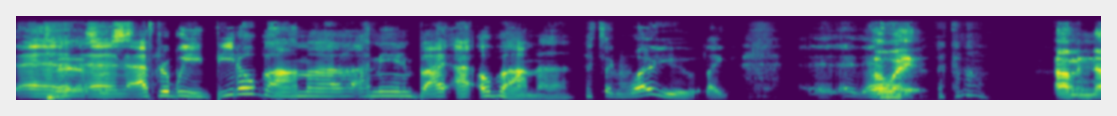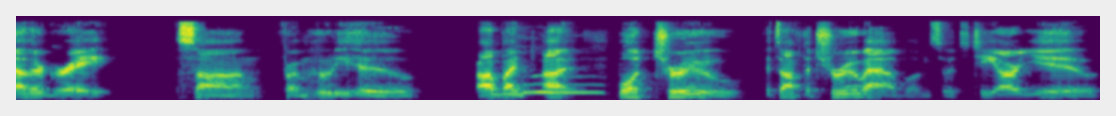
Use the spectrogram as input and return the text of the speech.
and, and after we beat Obama, I mean, by uh, Obama, it's like, what are you like? oh wait, come on. Um, another great song from Hoody Hoo, uh, by uh, well, True. It's off the True album, so it's T R U.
